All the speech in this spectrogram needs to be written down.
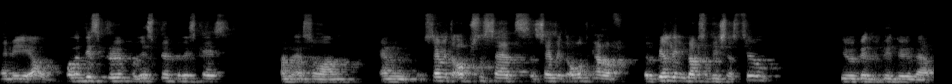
maybe oh, one of this group or this group in this case, and, and so on. And same with option sets, same with all the kind of the building blocks of as two. You will be, doing that.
